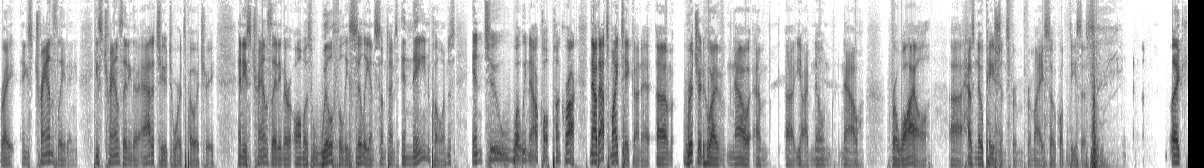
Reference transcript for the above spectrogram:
right? And he's translating. He's translating their attitude towards poetry, and he's translating their almost willfully silly and sometimes inane poems into what we now call punk rock. Now, that's my take on it. Um, Richard, who I've now am uh, you know I've known now for a while uh, has no patience for for my so-called thesis. like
